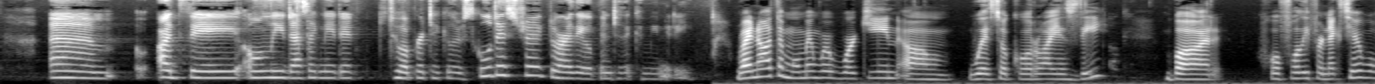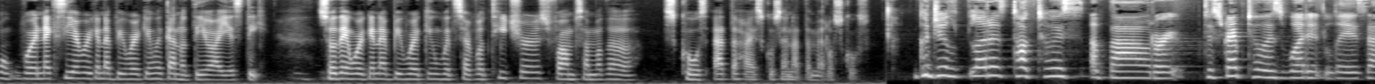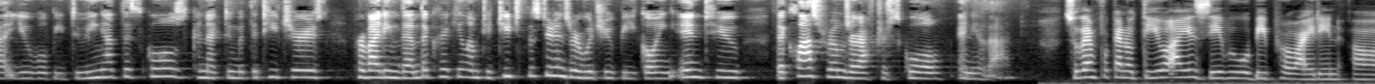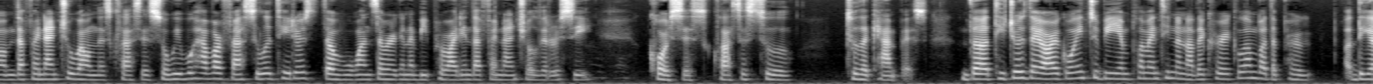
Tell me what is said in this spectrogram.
um, are they only designated to a particular school district or are they open to the community? Right now, at the moment, we're working um, with Socorro ISD, okay. but hopefully for next year, we'll, we're next year we're gonna be working with Canutillo ISD. Mm-hmm. So then we're gonna be working with several teachers from some of the schools at the high schools and at the middle schools. Could you let us talk to us about or describe to us what it is that you will be doing at the schools, connecting with the teachers, providing them the curriculum to teach the students, or would you be going into the classrooms or after school, any of that? So then for Canutillo ISD, we will be providing um, the financial wellness classes. So we will have our facilitators, the ones that are going to be providing the financial literacy courses, classes to to the campus. The teachers they are going to be implementing another curriculum, but the per, the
